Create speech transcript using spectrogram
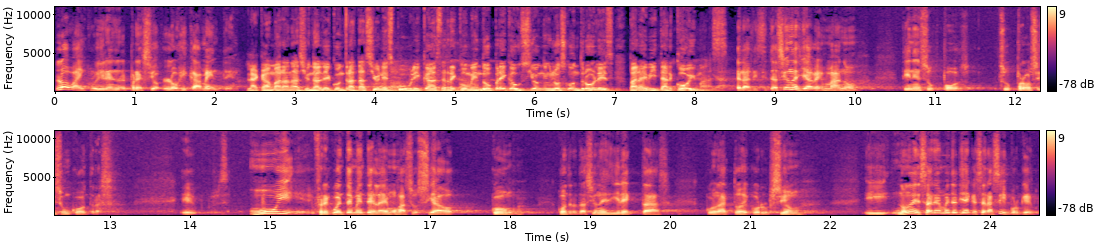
lo va a incluir en el precio, lógicamente. La Cámara Nacional de Contrataciones Públicas recomendó precaución en los controles para evitar coimas. Las licitaciones llave en mano tienen sus, sus pros y sus contras. Eh, muy frecuentemente la hemos asociado con contrataciones directas, con actos de corrupción. Y no necesariamente tiene que ser así, porque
